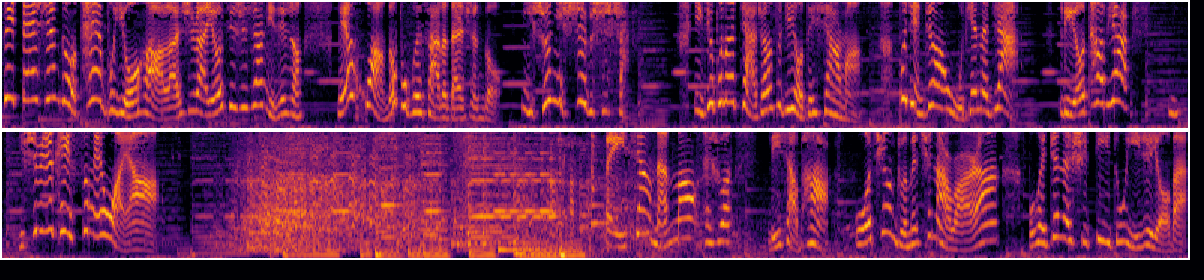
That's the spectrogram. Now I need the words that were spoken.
对单身狗太不友好了，是吧？尤其是像你这种连谎都不会撒的单身狗，你说你是不是傻？你就不能假装自己有对象吗？不仅挣了五天的假，旅游套票，你你是不是可以送给我呀？北向南猫他说：“李小胖，国庆准备去哪儿玩啊？不会真的是帝都一日游吧？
